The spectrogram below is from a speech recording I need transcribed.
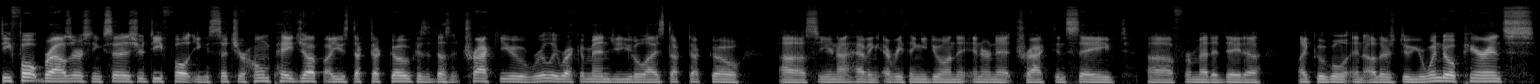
default browsers you can set as your default. You can set your home page up. I use duckduckgo because it doesn't track you. Really recommend you utilize duckduckgo uh, so you're not having everything you do on the internet tracked and saved uh, for metadata like Google and others do. Your window appearance,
